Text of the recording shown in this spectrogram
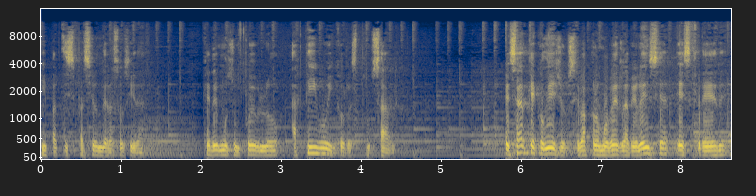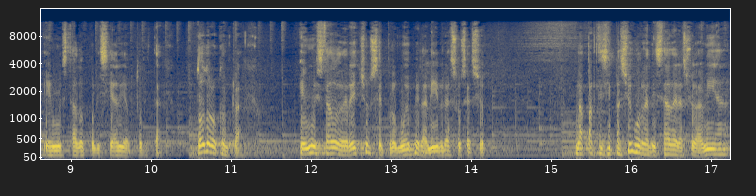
y participación de la sociedad. Queremos un pueblo activo y corresponsable Pensar que con ello se va a promover la violencia es creer en un Estado policial y autoritario. Todo lo contrario. En un Estado de Derecho se promueve la libre asociación. La participación organizada de la ciudadanía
